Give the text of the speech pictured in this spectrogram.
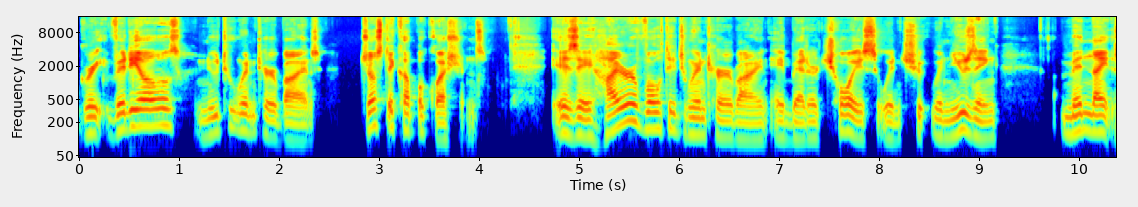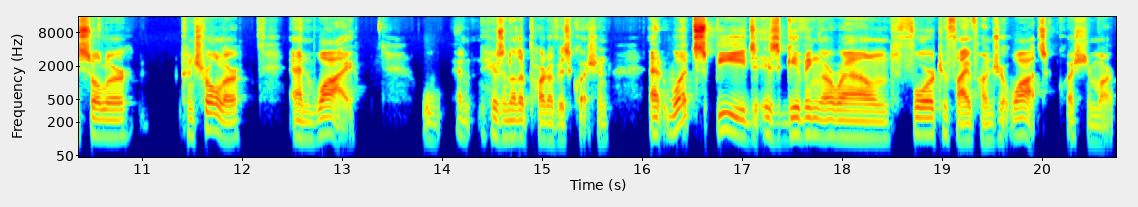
"Great videos, new to wind turbines. Just a couple questions." Is a higher voltage wind turbine a better choice when cho- when using MidNite Solar controller, and why? And here's another part of his question: At what speeds is giving around four to five hundred watts? Question mark.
